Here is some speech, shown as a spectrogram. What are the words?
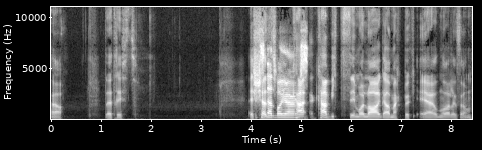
Ja. Det er trist. Jeg skjønner hva, hva er vitsen med å lage Macbook Air nå, liksom?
